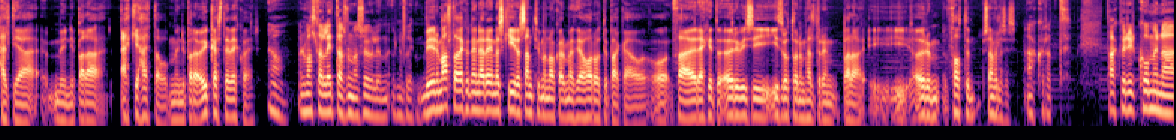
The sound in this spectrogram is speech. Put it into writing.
held ég að muni bara ekki hætta og muni bara aukast ef eitthvað er. Já, við erum alltaf að leita svona sögulegum augnablikum. Við erum alltaf einhvern veginn að reyna að skýra samtíman okkar með því að horfa tilbaka og, og það er ekkert öðruvísi í íþróttunum heldur en bara í, Takk fyrir komuna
